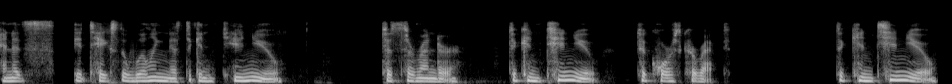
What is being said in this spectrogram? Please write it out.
and it's it takes the willingness to continue to surrender to continue to course correct, to continue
